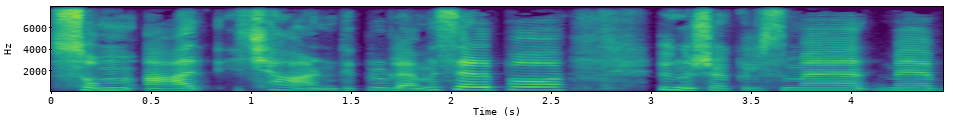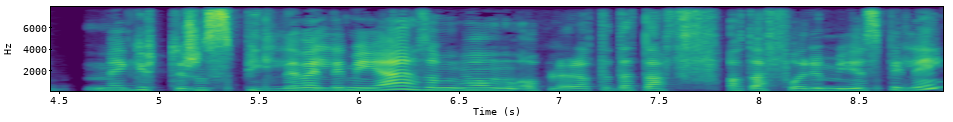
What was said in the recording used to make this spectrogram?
som er kjernen til problemet. Vi ser det på undersøkelser med, med, med, gutter som spiller veldig mye, som opplever at, er, at det er for mye spilling.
